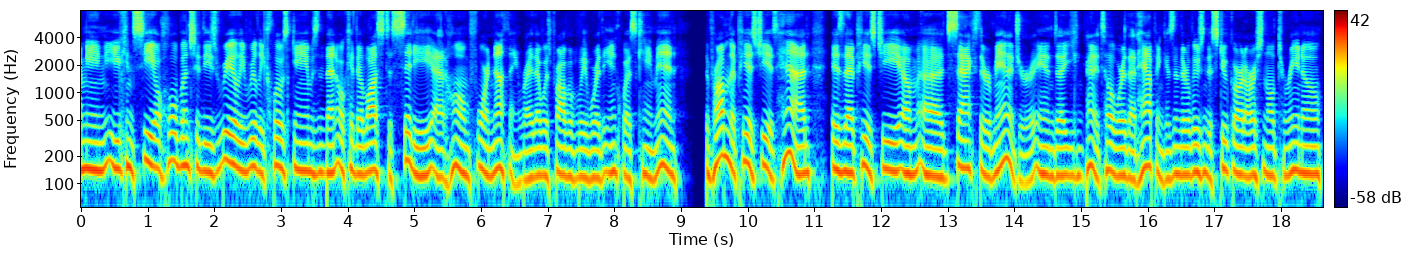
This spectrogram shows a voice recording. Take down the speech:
I mean, you can see a whole bunch of these really, really close games, and then okay, they lost to City at home for nothing, right? That was probably where the inquest came in. The problem that PSG has had is that PSG um, uh, sacked their manager, and uh, you can kind of tell where that happened because then they're losing to Stuttgart, Arsenal, Torino,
